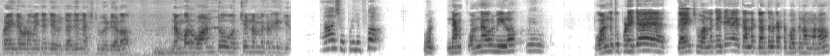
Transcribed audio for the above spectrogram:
ప్రైజ్ ఇవ్వడం అయితే జరుగుతుంది నెక్స్ట్ వీడియోలో నెంబర్ వన్ టూ వచ్చే ఇక్కడికి వన్ అవర్ మీరు వన్కి ఇప్పుడైతే గైస్ వన్కి అయితే కళ్ళకి గంటలు కట్టబోతున్నాం మనం.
